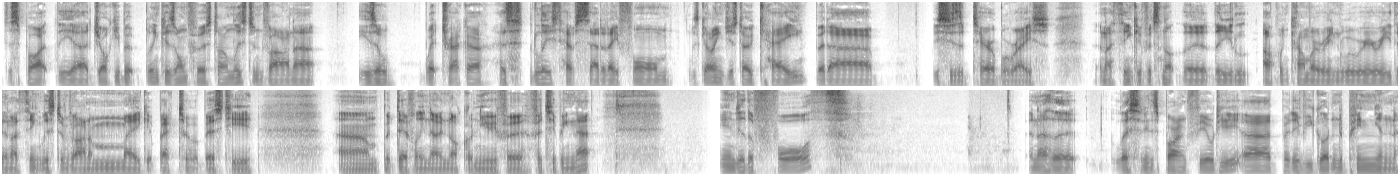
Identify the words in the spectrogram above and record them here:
despite the uh, jockey, but blinkers on first time. list, and Varna is a wet tracker, has at least have Saturday form. Was going just okay, but uh, this is a terrible race. And I think if it's not the, the up and comer in Wariri, then I think Liston Varner may get back to her best here. Um, but definitely no knock on you for, for tipping that. Into the fourth, another less inspiring field here. Uh, but have you got an opinion?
